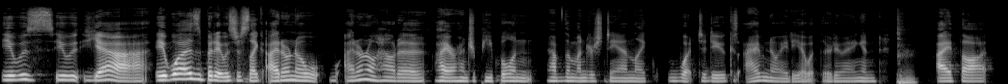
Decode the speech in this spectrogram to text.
it was, it was, yeah, it was, but it was just like, I don't know, I don't know how to hire 100 people and have them understand like what to do because I have no idea what they're doing. And Mhm. I thought,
